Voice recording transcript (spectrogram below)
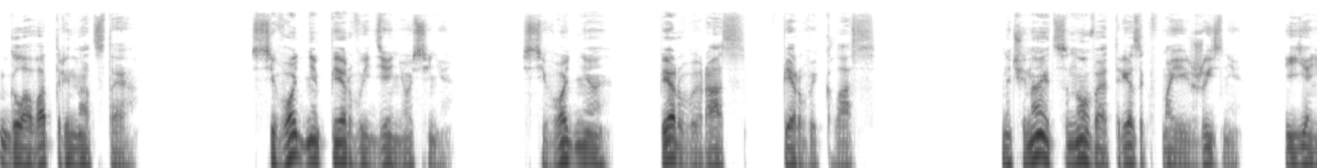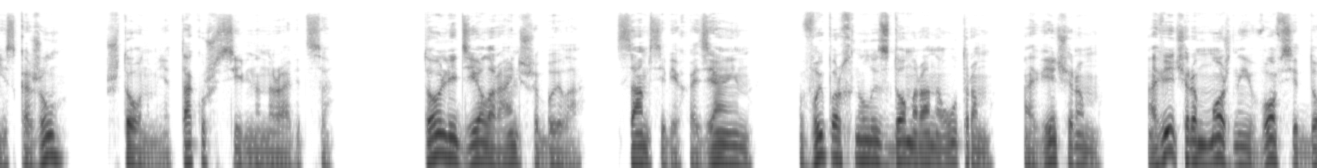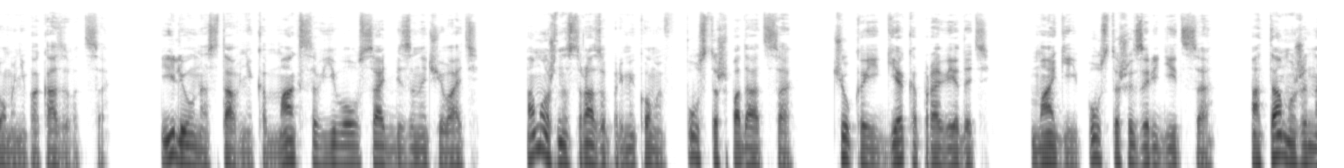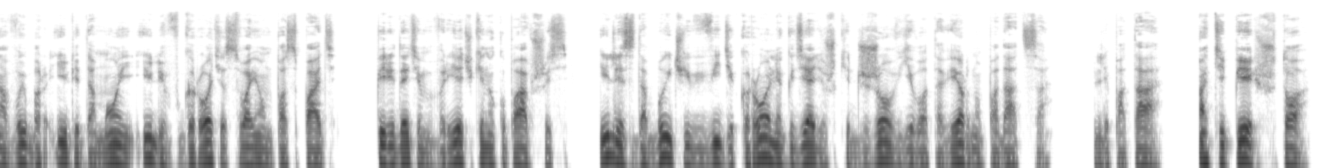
Глава 13. Сегодня первый день осени. Сегодня первый раз в первый класс. Начинается новый отрезок в моей жизни, и я не скажу, что он мне так уж сильно нравится. То ли дело раньше было. Сам себе хозяин, выпорхнул из дома рано утром, а вечером... А вечером можно и вовсе дома не показываться или у наставника Макса в его усадьбе заночевать, а можно сразу прямиком и в пустошь податься, Чука и Гека проведать, магией пустоши зарядиться, а там уже на выбор или домой, или в гроте своем поспать, перед этим в речке накупавшись, или с добычей в виде кроля к дядюшке Джо в его таверну податься. Лепота. А теперь что?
